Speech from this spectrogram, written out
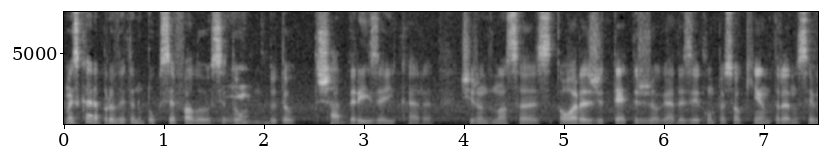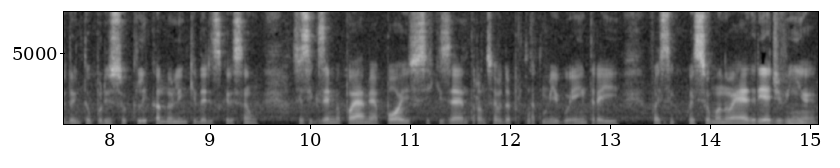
Mas, cara, aproveitando um pouco que você falou, você é. do teu xadrez aí, cara, tirando nossas horas de Tetris jogadas aí com o pessoal que entra no servidor. Então, por isso, clica no link da descrição. Se você quiser me apoiar, me apoie. Se quiser entrar no servidor pra contar comigo, entra aí. Foi assim que eu conheci o Mano Eder e adivinha?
